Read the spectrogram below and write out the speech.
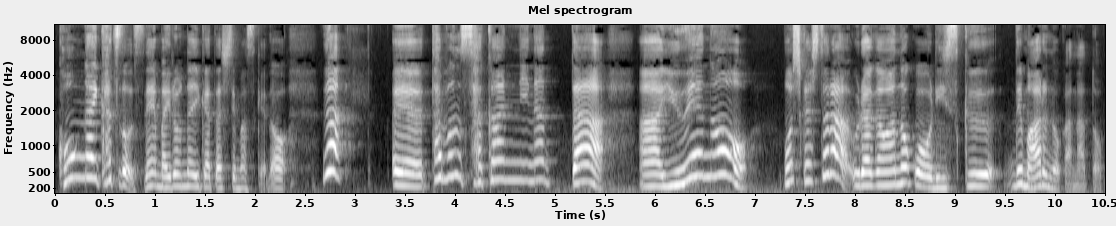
婚外活動ですね。まあ、いろんな言い方してますけど。が、えー、多分盛んになった、あゆえの、もしかしたら裏側のこうリスクでもあるのかなと。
